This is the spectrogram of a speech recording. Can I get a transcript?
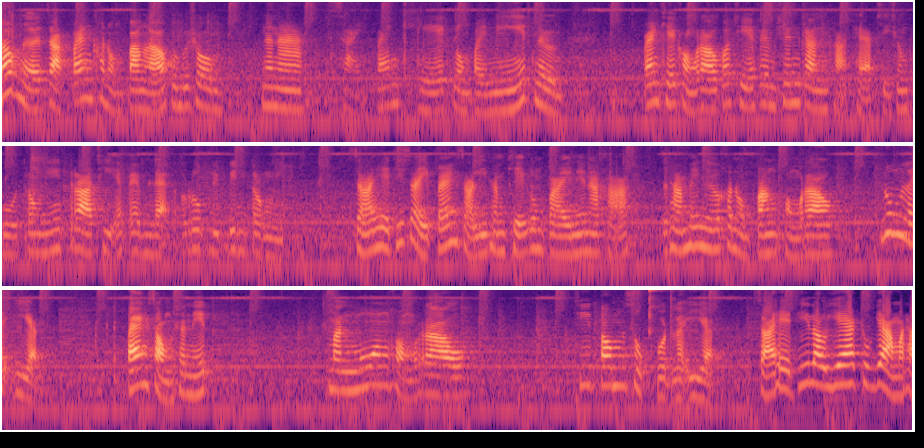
นอกเหนือจากแป้งขนมปังแล้วคุณผู้ชม นานาใส่แป้งเค้กลงไปนิดหนึ่ง แป้งเค้กของเราก็ TFM เช่นกันค่ะ แถบสีชมพูตรงนี้ตรา TFM และรูปริบบิ้นตรงนี้ สาเหตุที่ใส่แป้งสาลีทำเค้กลงไปเนี่ยนะคะ จะทำให้เนื้อขนมปังของเรานุ่มละเอียด แป้งสองชนิด มันม่วงของเราที่ต้มสุกบดละเอียด สาเหตุที่เราแยกทุกอย่างมาท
